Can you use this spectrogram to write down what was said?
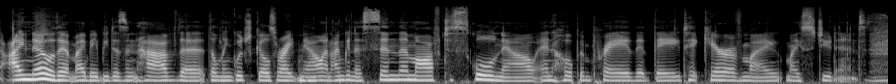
I know that my baby doesn't have the the language skills right mm-hmm. now, and I'm going to send them off to school now and hope and pray that they take care of my my student. Mm-hmm.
